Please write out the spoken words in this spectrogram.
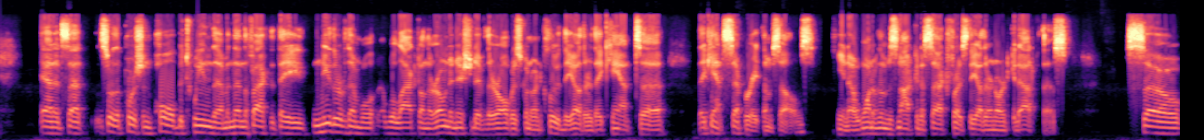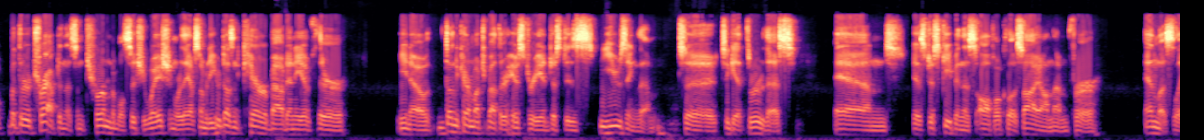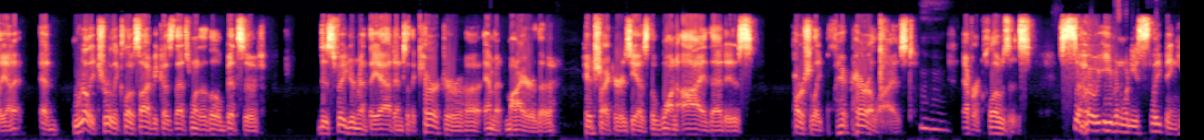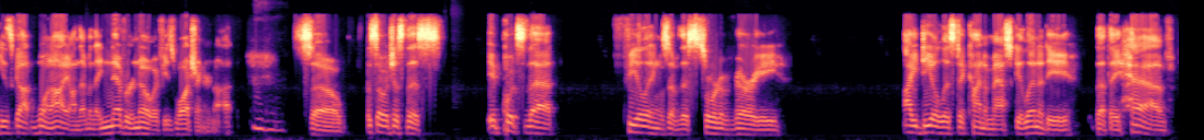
and it's that sort of the push and pull between them and then the fact that they neither of them will will act on their own initiative they're always going to include the other. They can't uh, they can't separate themselves. You know one of them is not going to sacrifice the other in order to get out of this. So but they're trapped in this interminable situation where they have somebody who doesn't care about any of their you know doesn't care much about their history and just is using them to to get through this. And is just keeping this awful close eye on them for endlessly. And it, and really truly close eye because that's one of the little bits of disfigurement they add into the character of uh, Emmett Meyer, the hitchhiker, is he has the one eye that is partially pa- paralyzed, Mhm. never closes. So even when he's sleeping, he's got one eye on them, and they never know if he's watching or not. Mhm. So so it's just this. It puts that feelings of this sort of very idealistic kind of masculinity that they have,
